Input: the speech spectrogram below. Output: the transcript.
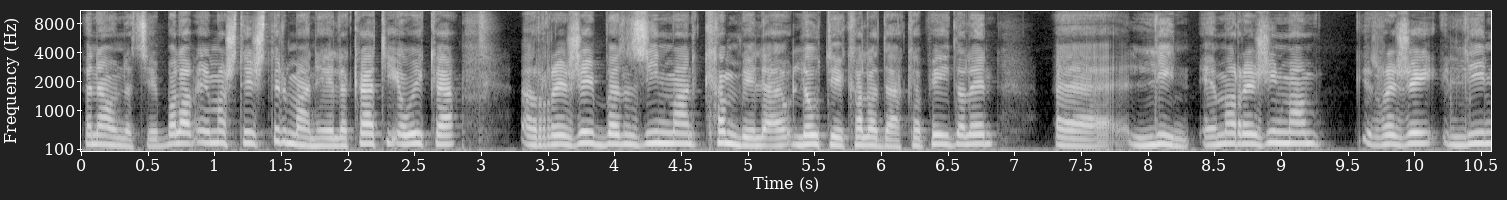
لە ناو نەچێ بەڵام ئێمە شتێش ترمان هەیە لە کاتی ئەوەی کە ڕێژەی بەنزینمان کەم بێ لەو تێکەڵەدا کە پێی دەڵێن لین ئێمە ڕێژینمان ڕێژەی لین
